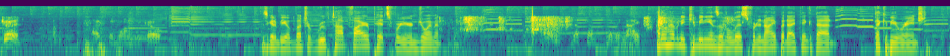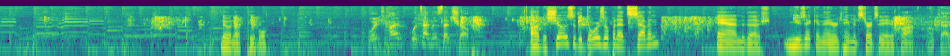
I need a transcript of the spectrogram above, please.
Good. I've been wanting to go. There's going to be a bunch of rooftop fire pits for your enjoyment. That sounds really nice. I don't have any comedians on the list for tonight, but I think that that could be arranged. Know enough people. What time, what time is that show? Uh, the show, so the doors open at 7, and the sh- music and the entertainment starts at 8 o'clock. Okay.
